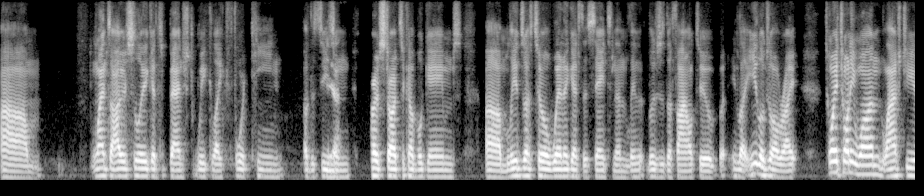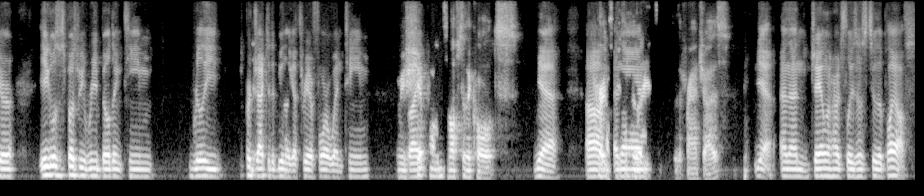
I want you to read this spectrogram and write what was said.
Um, Wentz obviously gets benched week like 14 of the season. Hurts starts a couple games, um, leads us to a win against the Saints, and then lo- loses the final two. But he like he looks all right. 2021 last year, Eagles are supposed to be a rebuilding team, really projected to be like a three or four win team. We Right. ship Wentz off to the Colts. Yeah, um, and then to the franchise. yeah, and then Jalen Hurts leads us to the playoffs.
